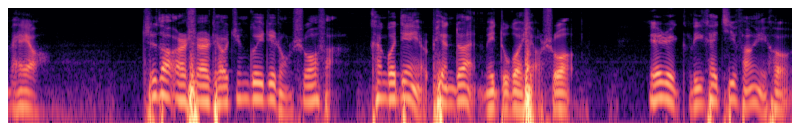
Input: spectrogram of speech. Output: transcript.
没有。”“知道《二十二条军规》这种说法，看过电影片段，没读过小说。”Eric 离开机房以后，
